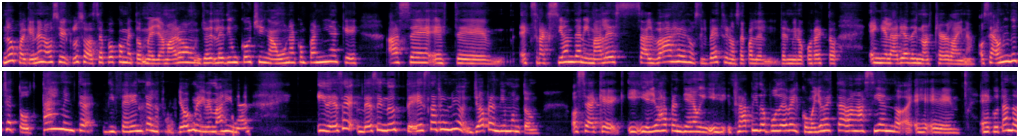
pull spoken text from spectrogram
No, cualquier negocio. Incluso hace poco me, me llamaron, yo le di un coaching a una compañía que hace este, extracción de animales salvajes o silvestres, no sé cuál es el término correcto, en el área de North Carolina. O sea, una industria totalmente diferente a lo que yo me iba a imaginar. Y de, ese, de, esa, de esa reunión yo aprendí un montón O sea que, y, ellos aprendieron y, rápido pude ver cómo ellos estaban haciendo, eh, eh, ejecutando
